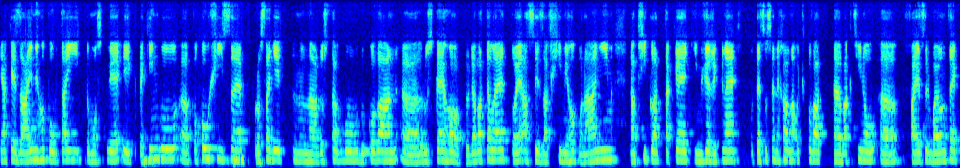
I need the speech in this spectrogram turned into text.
nějaké zájmy ho poutají k Moskvě i k Pekingu, eh, pokouší se prosadit na dostavbu Dukovan eh, ruského dodavatele, to je asi za vším jeho konáním, například také tím, že řekne, po té, co se nechal naočkovat vakcínou Pfizer-BioNTech,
